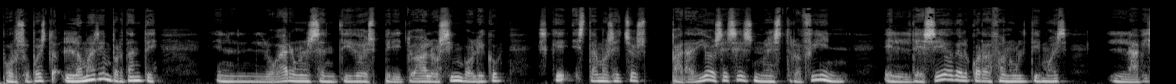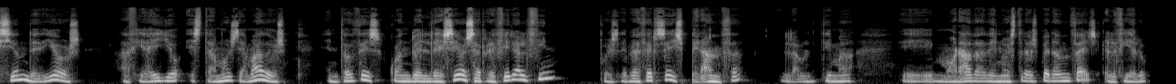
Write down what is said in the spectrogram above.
por supuesto, lo más importante, en lugar en un sentido espiritual o simbólico, es que estamos hechos para Dios, ese es nuestro fin. El deseo del corazón último es la visión de Dios, Hacia ello estamos llamados. Entonces, cuando el deseo se refiere al fin, pues debe hacerse esperanza. La última eh, morada de nuestra esperanza es el cielo.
